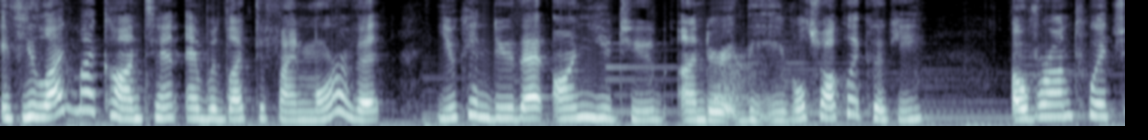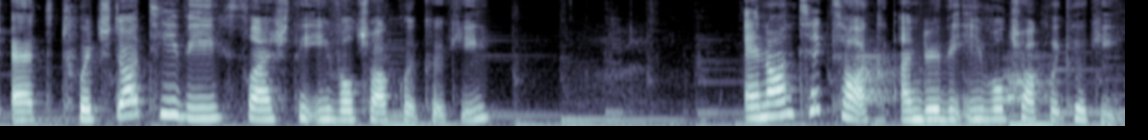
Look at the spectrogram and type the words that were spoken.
If you like my content and would like to find more of it, you can do that on YouTube under the Evil Chocolate Cookie, over on Twitch at twitch.tv slash the Evil Chocolate Cookie, and on TikTok under the Evil Chocolate Cookie.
